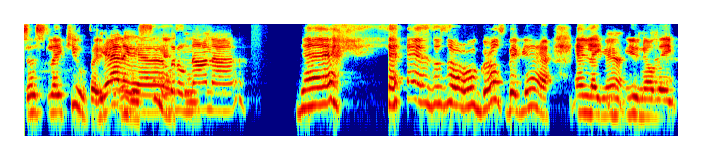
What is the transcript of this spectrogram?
just like you, but yeah, they are little Nana. Yeah. those are all girls, babe. Yeah, and like yeah. You, you know, like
